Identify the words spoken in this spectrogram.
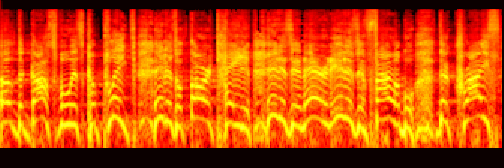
of the gospel is complete. It is authoritative, it is inerrant, it is infallible. The Christ,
